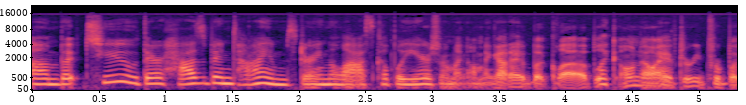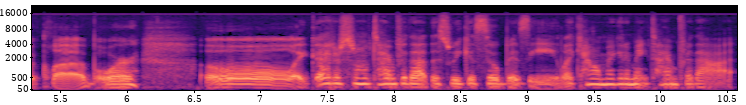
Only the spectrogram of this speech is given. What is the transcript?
Um, but two, there has been times during the last couple years where I'm like, oh my God, I have book club. Like, oh no, I have to read for book club. Or, oh, like, I just don't have time for that. This week is so busy. Like, how am I going to make time for that?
